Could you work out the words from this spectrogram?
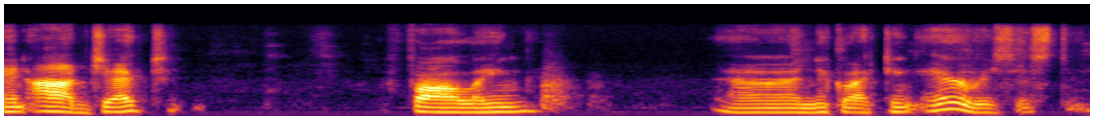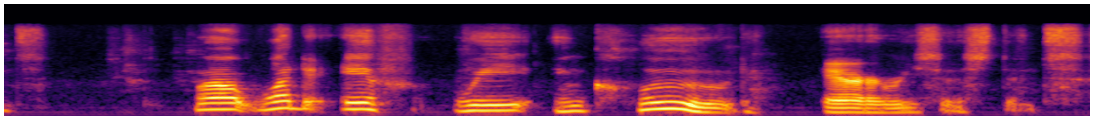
an object falling, uh, neglecting air resistance. Well, what if we include air resistance?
